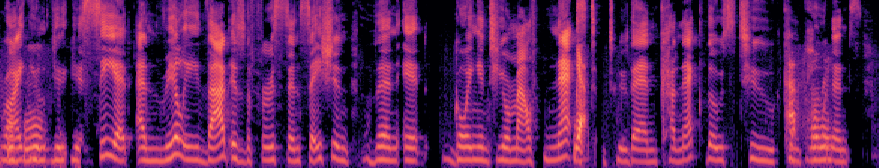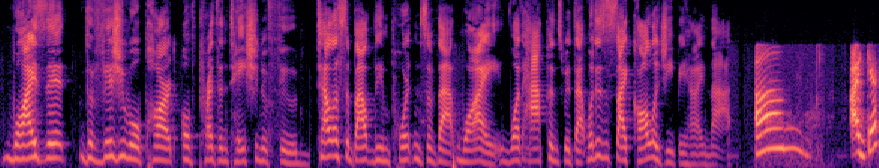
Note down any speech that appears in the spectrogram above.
right mm-hmm. you, you you see it and really that is the first sensation then it going into your mouth next yeah. to then connect those two components Absolutely. why is it the visual part of presentation of food tell us about the importance of that why what happens with that what is the psychology behind that um I guess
